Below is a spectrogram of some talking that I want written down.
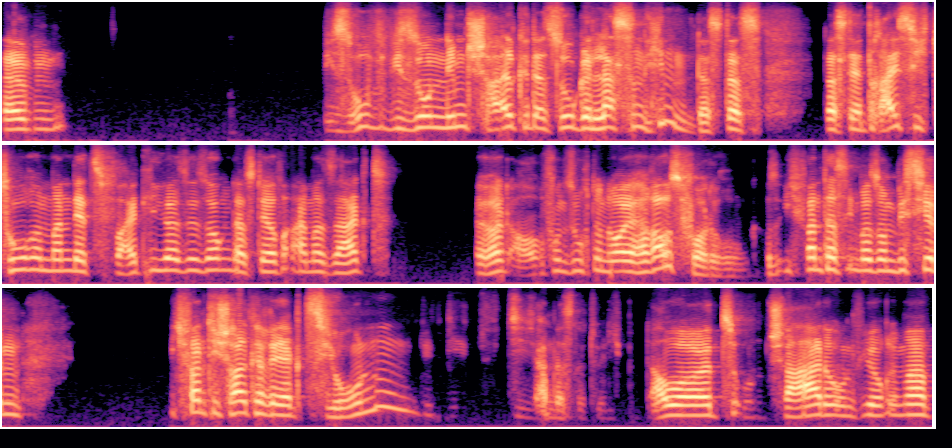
ähm, wieso, wieso nimmt Schalke das so gelassen hin, dass das, dass der 30-Tore-Mann der Zweitligasaison, dass der auf einmal sagt, er hört auf und sucht eine neue Herausforderung. Also ich fand das immer so ein bisschen, ich fand die Schalker Reaktion, die, die, die haben das natürlich bedauert und schade und wie auch immer,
